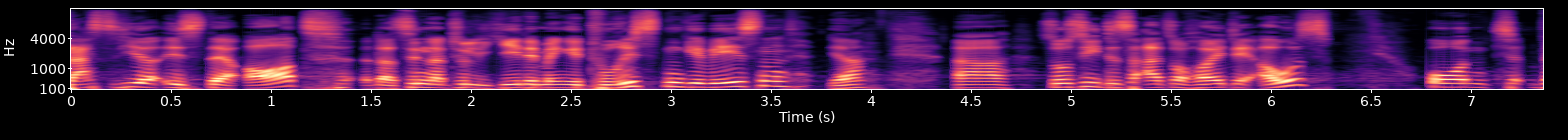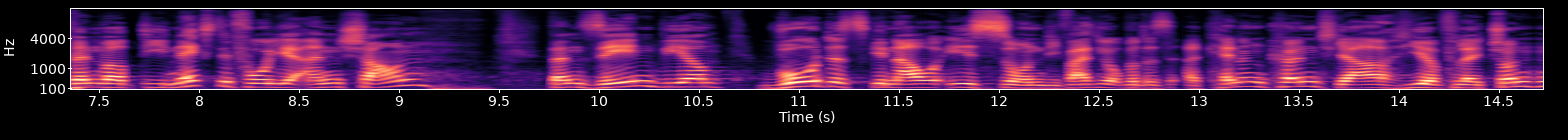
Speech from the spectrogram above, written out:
Das hier ist der Ort. Da sind natürlich jede Menge Touristen gewesen. Ja, äh, so sieht es also heute aus. Und wenn wir die nächste Folie anschauen, dann sehen wir, wo das genau ist. Und ich weiß nicht, ob ihr das erkennen könnt. Ja, hier vielleicht schon.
